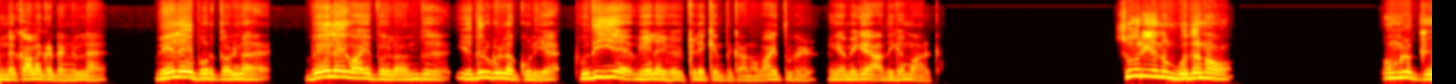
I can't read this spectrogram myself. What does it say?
இந்த காலகட்டங்களில் வேலையை பொறுத்தவரை வேலை வாய்ப்புகளை வந்து எதிர்கொள்ளக்கூடிய புதிய வேலைகள் கிடைக்கிறதுக்கான வாய்ப்புகள் மிக மிக அதிகமாக இருக்கு. சூரியனும் புதனும் உங்களுக்கு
